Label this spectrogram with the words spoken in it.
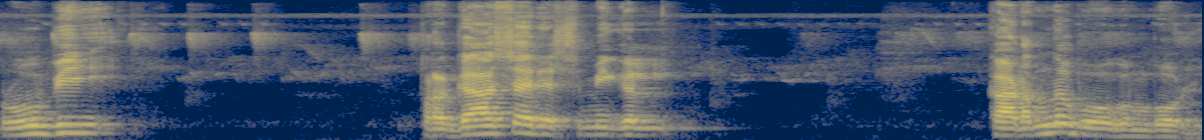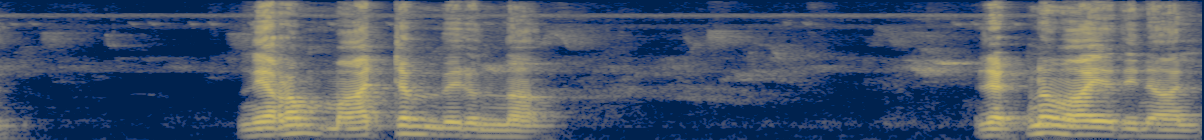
റൂബി പ്രകാശരശ്മികൾ കടന്നു പോകുമ്പോൾ നിറം മാറ്റം വരുന്ന രത്നമായതിനാൽ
